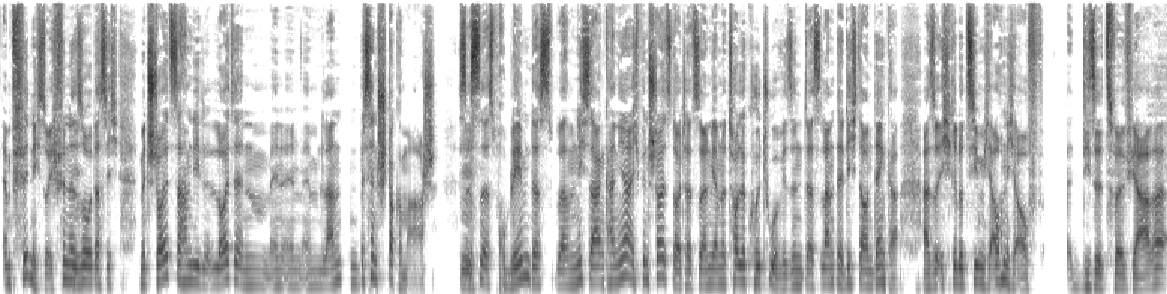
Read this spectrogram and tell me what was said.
empfinde ich so. Ich finde mhm. so, dass ich mit Stolz, da haben die Leute in, in, im Land ein bisschen Stock im Arsch. Es hm. ist das Problem, dass man nicht sagen kann, ja, ich bin stolz, Deutscher zu sein, wir haben eine tolle Kultur, wir sind das Land der Dichter und Denker. Also ich reduziere mich auch nicht auf diese zwölf Jahre.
